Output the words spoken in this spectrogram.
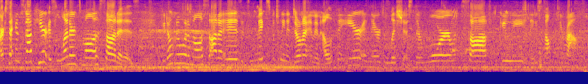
Our second stop here is Leonard's Malasadas. If you don't know what a malasada is, it's a mix between a donut and an elephant ear, and they're delicious. They're warm, soft, gooey, and they just melt in your mouth.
